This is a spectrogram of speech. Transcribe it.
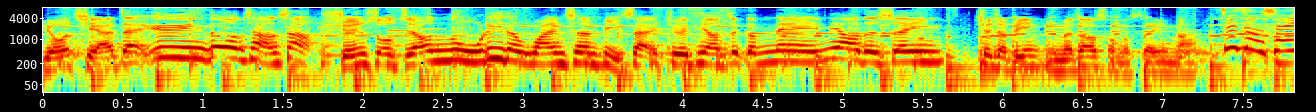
尤其啊在运动场上，选手只要努力的完成比赛，就会听到这个美妙的声音。小小兵，你们知道什么声音吗？这种声音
